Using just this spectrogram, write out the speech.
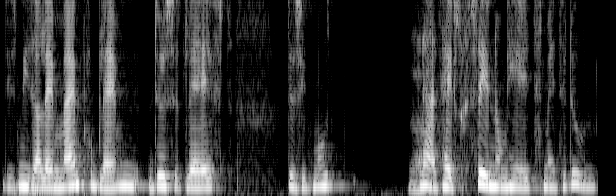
is niet alleen mijn probleem, dus het leeft. Dus ik moet, ja. het heeft zin om hier iets mee te doen.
